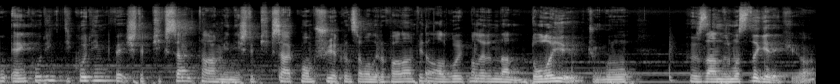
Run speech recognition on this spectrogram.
bu encoding decoding ve işte piksel tahmini işte piksel komşu yakınsamaları falan filan algoritmalarından dolayı çünkü bunu hızlandırması da gerekiyor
